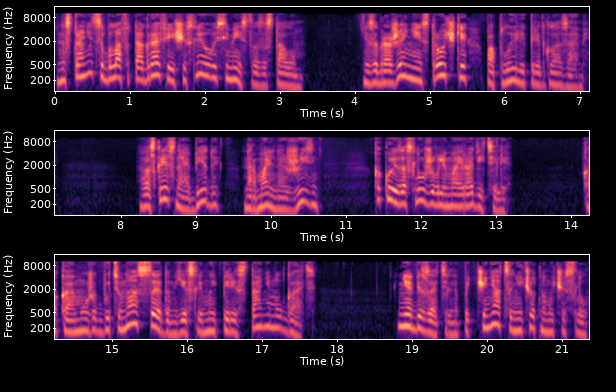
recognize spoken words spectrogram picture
На странице была фотография счастливого семейства за столом. Изображения и строчки поплыли перед глазами. Воскресные обеды, нормальная жизнь, какой заслуживали мои родители. Какая может быть у нас с Эдом, если мы перестанем лгать? Не обязательно подчиняться нечетному числу.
